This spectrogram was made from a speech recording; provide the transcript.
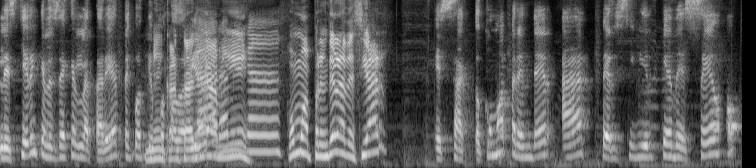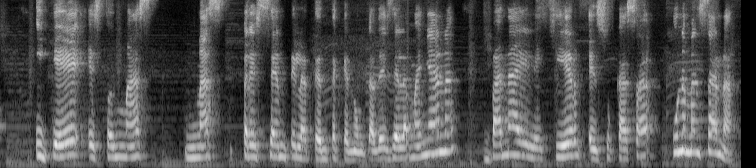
¿Les quieren que les deje la tarea? Tengo Me tiempo encantaría todavía. a mí. amiga. ¿Cómo aprender a desear? Exacto, cómo aprender a percibir que deseo y que estoy más, más presente y latente que nunca. Desde la mañana van a elegir en su casa una manzana.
